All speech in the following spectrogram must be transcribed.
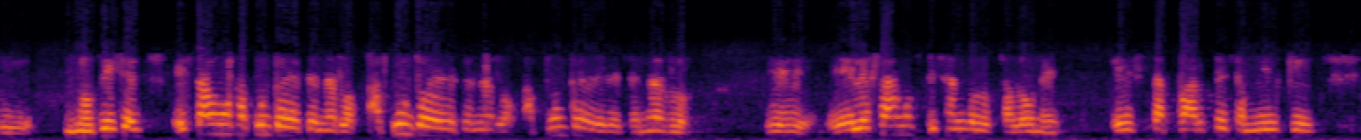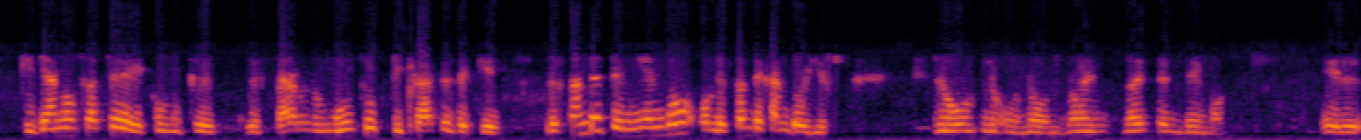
eh, nos dicen, estábamos a punto de detenerlo, a punto de detenerlo, a punto de detenerlo. Eh, estábamos pisando los talones. Esta parte también que, que ya nos hace como que estar muy suspicaces de que lo están deteniendo o lo están dejando ir. No, no, no, no, no entendemos. El,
